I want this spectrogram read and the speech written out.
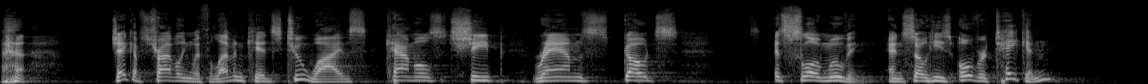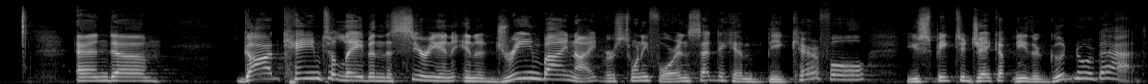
Jacob's traveling with 11 kids, two wives, camels, sheep, rams, goats. It's slow moving. And so he's overtaken. And uh, God came to Laban the Syrian in a dream by night, verse 24, and said to him, Be careful you speak to Jacob neither good nor bad.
